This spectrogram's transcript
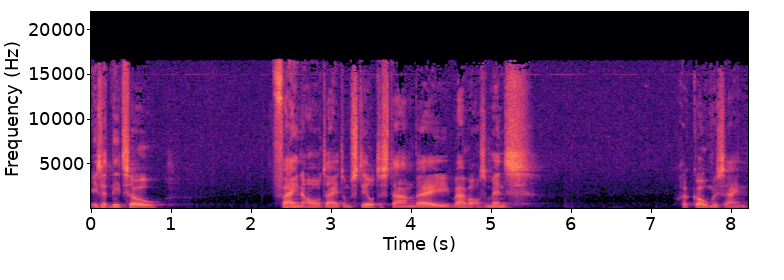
is het niet zo fijn altijd om stil te staan bij waar we als mens gekomen zijn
